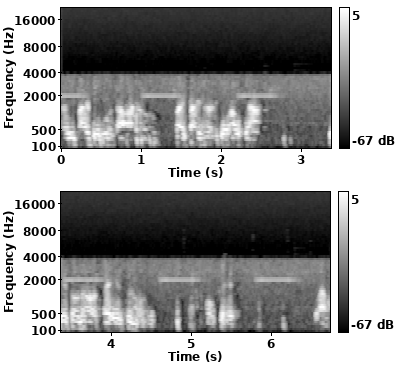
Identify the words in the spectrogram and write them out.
还有一般节目上外在热的情况下接收到的声音是否 OK，这样。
